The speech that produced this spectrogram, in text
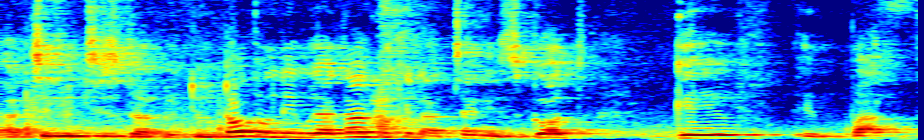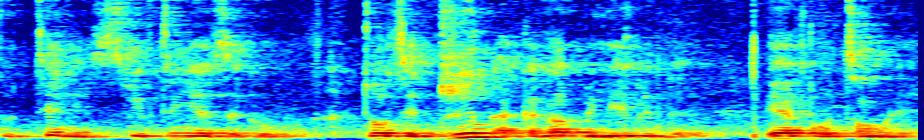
activities that we do. Not only we are now looking at tennis, God gave a birth to tennis 15 years ago. It was a dream I cannot believe in the airport somewhere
